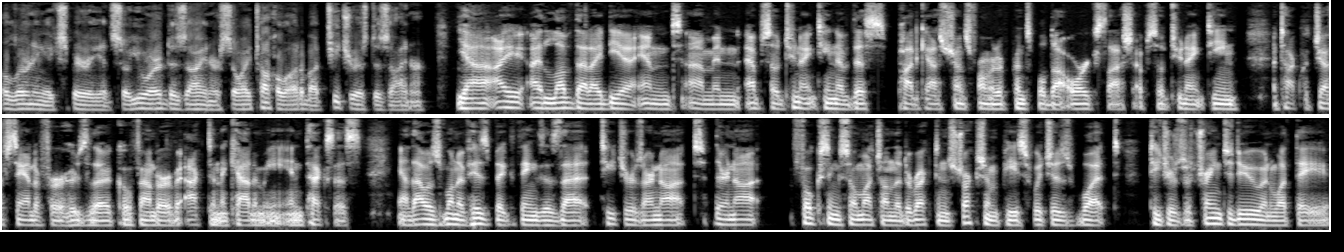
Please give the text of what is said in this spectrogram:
a learning experience. So you are a designer. So I talk a lot about teacher as designer. Yeah, I, I love that idea. And um, in episode 219 of this podcast, transformativeprincipal.org slash episode 219, I talked with Jeff Sandefer, who's the co-founder of Acton Academy in Texas. And that was one of his big things is that teachers are not, they're not focusing so much on the direct instruction piece, which is what teachers are trained to do and what they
